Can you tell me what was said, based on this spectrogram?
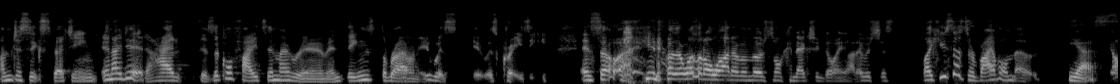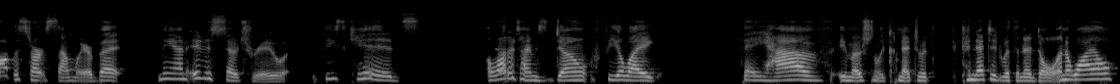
i'm just expecting and i did. I had physical fights in my room and things thrown. It was it was crazy. And so you know there wasn't a lot of emotional connection going on. It was just like you said survival mode. Yes. You have to start somewhere but man it is so true. These kids a lot of times don't feel like they have emotionally connected with connected with an adult in a while.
